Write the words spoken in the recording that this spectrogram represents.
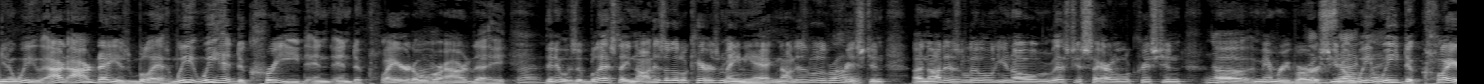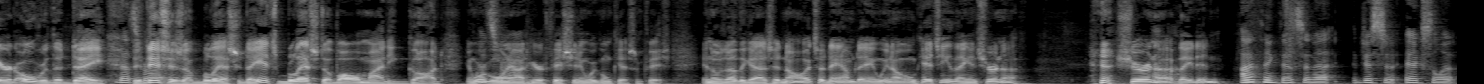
You know, we our our day is blessed. We we had decreed and, and declared over our day that it was a blessed day, not as a little charismaniac, not as a little Right. Christian, uh, not as a little, you know, let's just say our little Christian uh, memory verse. You know, we we declared over the day That's that this is a blessed day. It's blessed of Almighty God, and we're That's going right. out here fishing and we're going to catch some fish. And those other guys said, "No, it's a damn day, and we're not going to catch anything." And sure enough, sure enough, they didn't. I think that's an uh, just an excellent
